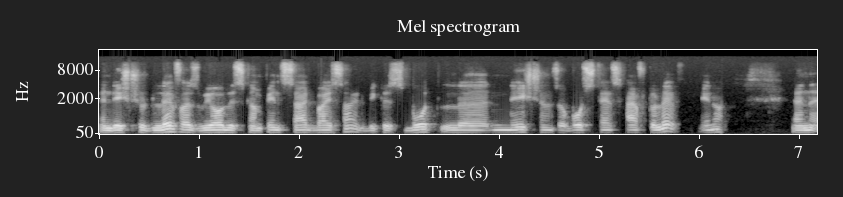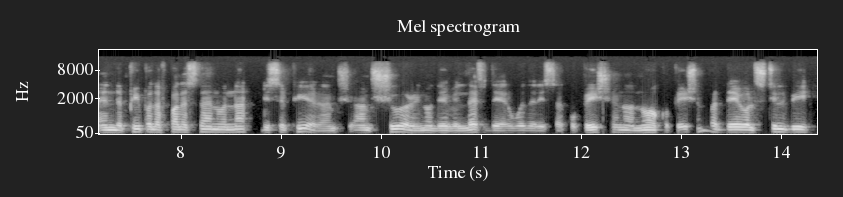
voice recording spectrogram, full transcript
and they should live as we always campaign side by side because both uh, nations or both states have to live, you know, and and the people of Palestine will not disappear. I'm sure, I'm sure, you know, they will live there whether it's occupation or no occupation, but they will still be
